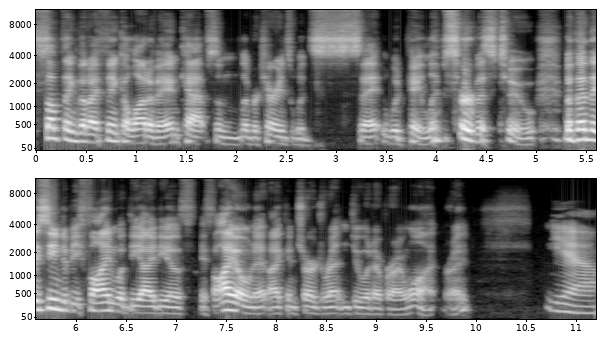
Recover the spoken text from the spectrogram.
something that I think a lot of ANCAPs and libertarians would say would pay lip service to, but then they seem to be fine with the idea of if I own it, I can charge rent and do whatever I want, right? Yeah.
